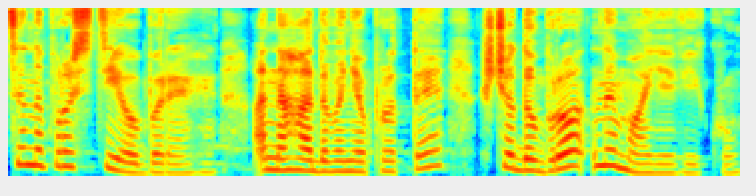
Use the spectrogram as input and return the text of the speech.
Це не прості обереги, а нагадування про те, що добро не має віку.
